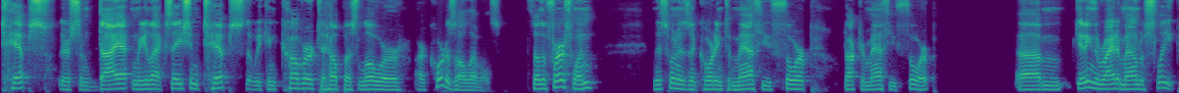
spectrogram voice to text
tips. There's some diet and relaxation tips that we can cover to help us lower our cortisol levels. So the first one, this one is according to Matthew Thorpe, Dr. Matthew Thorpe, um, getting the right amount of sleep.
